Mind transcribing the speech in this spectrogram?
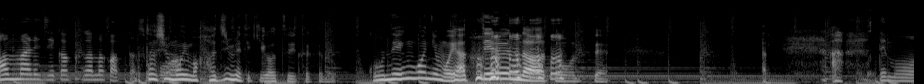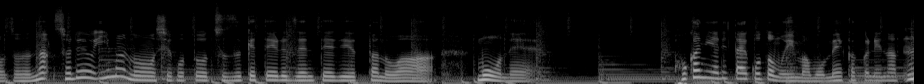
あんまり自覚がなかった私も今初めて気がついたけど5年後にもやってるんだと思って。でもそのなそれを今の仕事を続けている前提で言ったのはもうね他にやりたいことも今もう明確になってる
